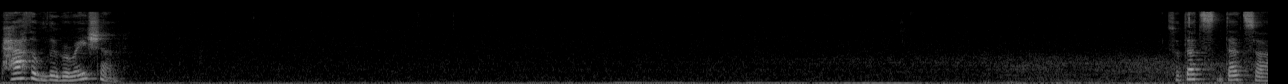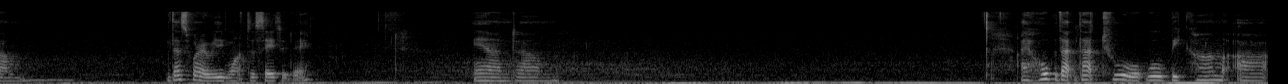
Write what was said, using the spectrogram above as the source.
path of liberation. So that's that's um, that's what I really want to say today. And um, I hope that that tool will become a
